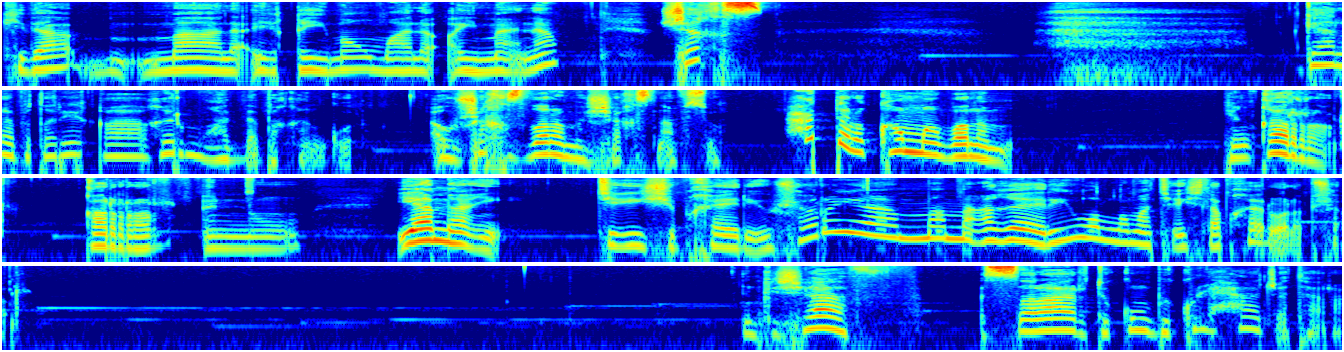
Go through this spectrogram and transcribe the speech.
كذا ما له أي قيمة وما له أي معنى. شخص قاله بطريقة غير مهذبة خلينا نقول. أو شخص ظلم الشخص نفسه. حتى لو كان ما ظلمه لكن قرر قرر إنه يا معي تعيش بخيري وشر يا ما مع غيري والله ما تعيش لا بخير ولا بشر. انكشاف السرائر تكون بكل حاجة ترى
